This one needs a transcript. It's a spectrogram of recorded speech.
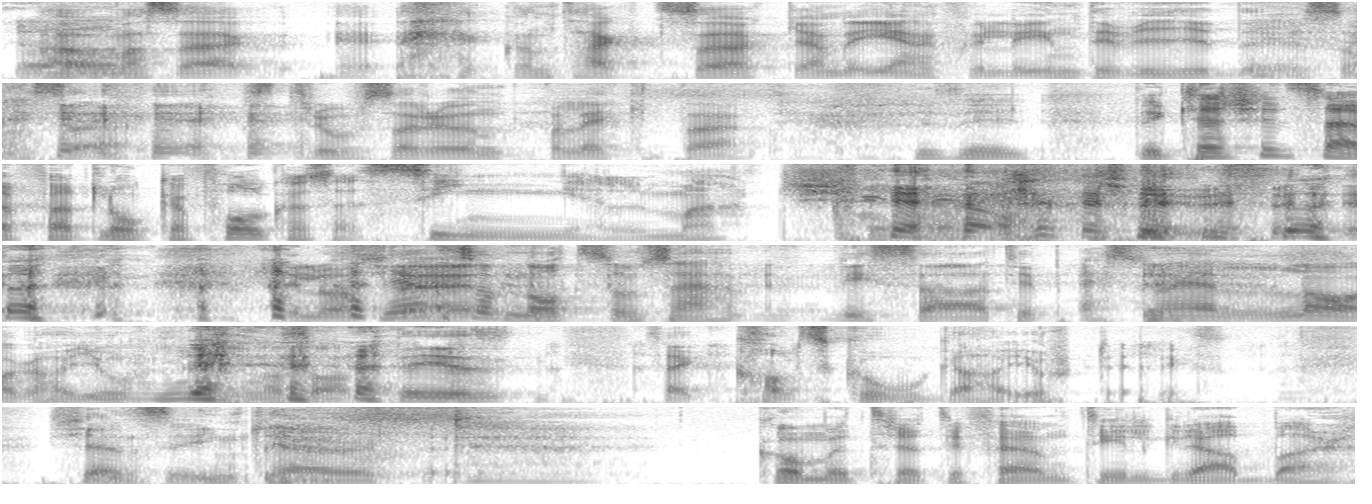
Ja. massa kontaktsökande enskilda individer som så här, strosar runt på läktaren. Precis. Det är kanske inte så här för att locka folk att ha singelmatch. det låter... känns som något som så här, vissa typ SHL-lag har gjort eller något sånt. Det är så här, Karlskoga har gjort det liksom. Känns in character. Kommer 35 till grabbar.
